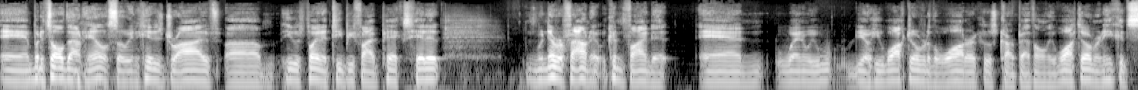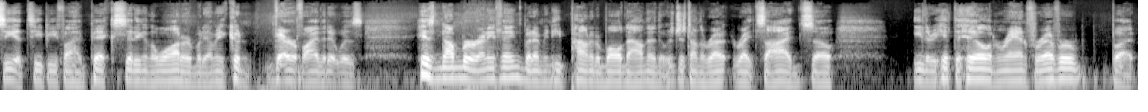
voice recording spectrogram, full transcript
and but it's all downhill. So he hit his drive. Um, he was playing a TP5X, hit it. We never found it. We couldn't find it. And when we, you know, he walked over to the water because it was cart path only. Walked over and he could see a TP5X sitting in the water, but I mean, he couldn't verify that it was his number or anything. But I mean, he pounded a ball down there that was just on the right, right side. So either he hit the hill and ran forever, but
